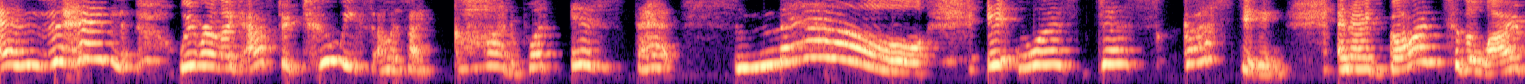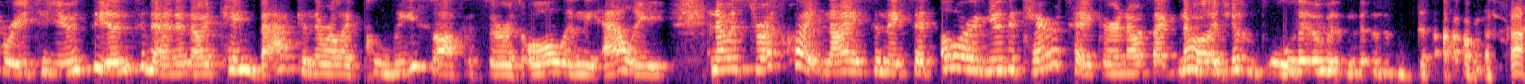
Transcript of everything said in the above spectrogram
And then we were like, after two weeks, I was like, God, what is that smell? It was disgusting. And I'd gone to the library to use the internet, and I came back, and there were like police officers all in the alley. And I was dressed quite nice, and they said, Oh, are you the caretaker? And I was like, No, I just live in this dump.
